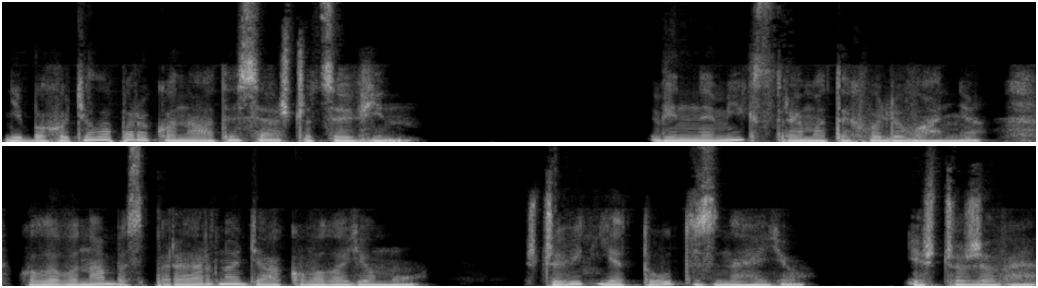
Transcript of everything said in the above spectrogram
ніби хотіла переконатися, що це він. Він не міг стримати хвилювання, коли вона безперервно дякувала йому, що він є тут з нею і що живе.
